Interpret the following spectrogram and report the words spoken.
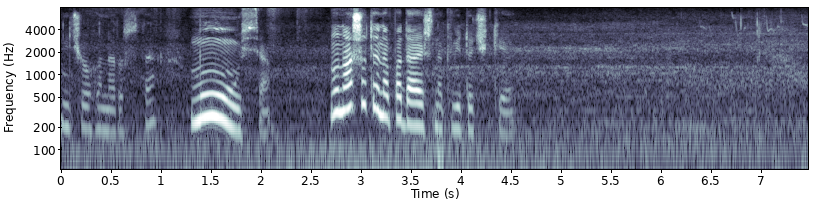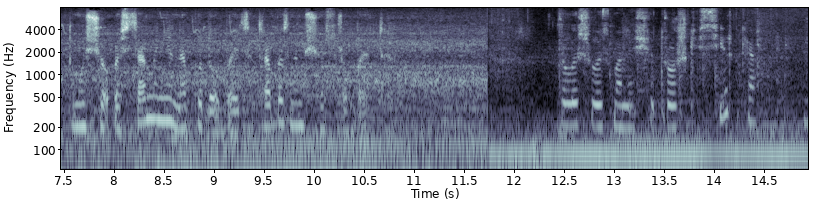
нічого не росте. Муся! Ну на що ти нападаєш на квіточки? Тому що ось це мені не подобається. Треба з ним щось робити. Залишилось в мене ще трошки сірки, і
